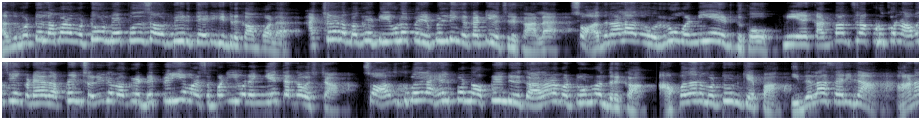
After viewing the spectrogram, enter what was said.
அது மட்டும் இல்லாம நம்ம டூனுமே புதுசா ஒரு வீடு தேடிக்கிட்டு இருக்கான் போல. ஆக்சுவலா நம்ம கிட்ட இவ்வளவு பெரிய பில்டிங் கட்டி வச்சிருக்கால சோ அதனால அது ஒரு ரூம் நீயே எடுத்துக்கோ. நீ எனக்கு அட்வான்ஸ்லாம் கொடுக்கணும் அவசியம் கிடையாது அப்படின்னு சொல்லி நம்ம பெரிய மனசு பண்ணி இவனை இங்கே தங்க வச்சிட்டான். சோ அதுக்கு பதிலாக ஹெல்ப் பண்ணும் அப்படின்னு இருக்கா. நம்ம டூன் வந்திருக்கான். அப்பதான் நம்ம டூன் கேட்பான். இதெல்லாம் சரிதான். ஆனா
